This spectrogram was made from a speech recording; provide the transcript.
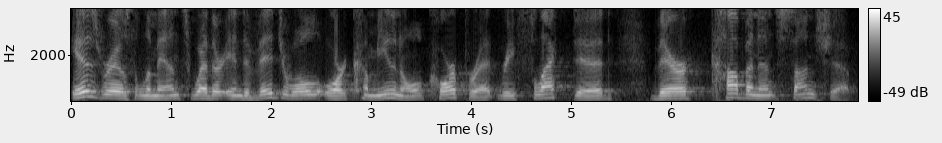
Israel's laments, whether individual or communal, corporate, reflected their covenant sonship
